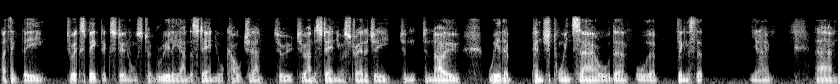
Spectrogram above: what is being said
I think the to expect externals to really understand your culture, to to understand your strategy, to to know where the pinch points are, or the or the things that you know um,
